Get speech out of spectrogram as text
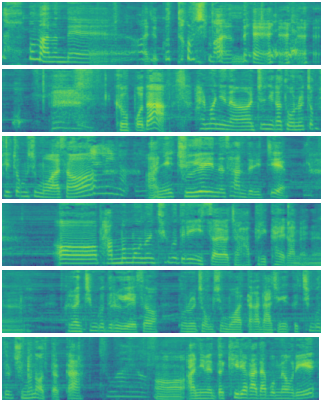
너무 많은데 아주 끝도 없이 많은데. 그것보다 할머니는 준이가 돈을 조금씩 조금씩 모아서 어때요? 아니 주위에 있는 사람들 있지. 어, 밥 못 먹는 친구들이 있어요. 저 아프리카에 가면은. 그런 친구들을 위해서 돈을 조금씩 모았다가 나중에 그 친구들 주면 어떨까? 좋아요. 어, 아니면 또 길에 가다 보면 우리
